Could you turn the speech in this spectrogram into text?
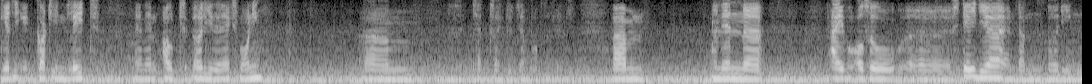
getting it got in late and then out early the next morning. Um, there's a cat trying to jump off the fence. Um, and then uh, I've also uh, stayed here and done birding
